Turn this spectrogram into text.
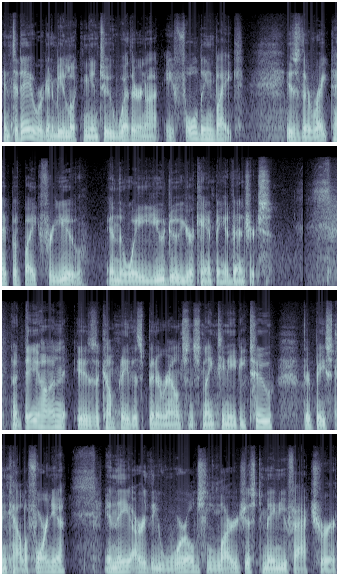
And today we're going to be looking into whether or not a folding bike is the right type of bike for you and the way you do your camping adventures. Now, Dahon is a company that's been around since 1982. They're based in California, and they are the world's largest manufacturer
